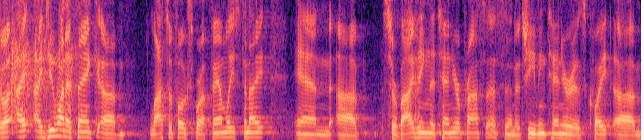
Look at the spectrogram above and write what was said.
So I, I do want to thank, um, lots of folks brought families tonight, and uh, surviving the tenure process and achieving tenure is quite um,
